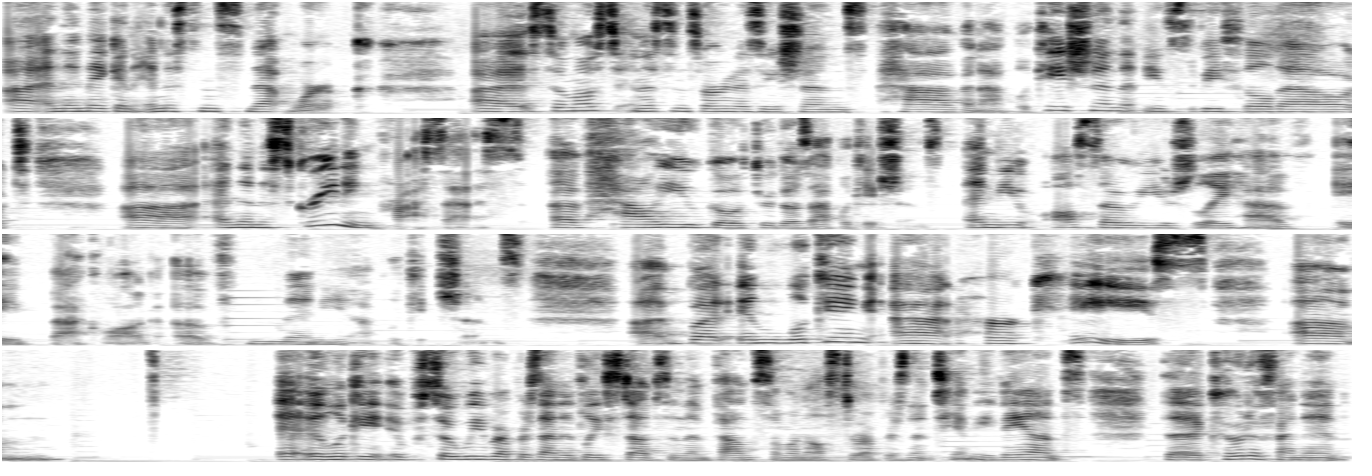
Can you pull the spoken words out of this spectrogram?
uh, and they make an innocence network. Uh, so most innocence organizations have an application that needs to be filled out, uh, and then a screening process of how you go through those applications. And you also usually have a backlog of many applications. Uh, but in looking at her case, um, and looking so we represented lee stubbs and then found someone else to represent tammy vance the co-defendant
